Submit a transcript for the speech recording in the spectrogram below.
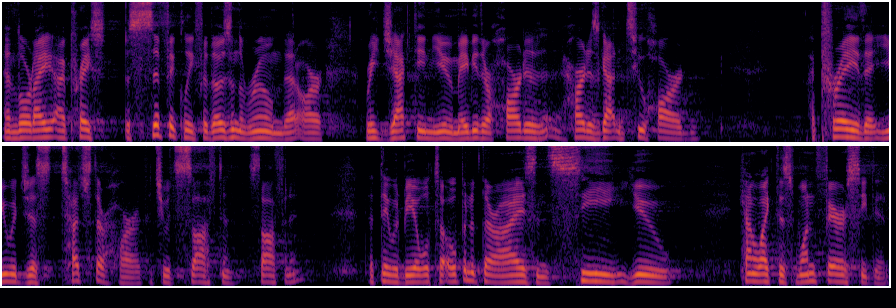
And Lord, I, I pray specifically for those in the room that are rejecting you. Maybe their heart, is, heart has gotten too hard. I pray that you would just touch their heart, that you would soften, soften it, that they would be able to open up their eyes and see you, kind of like this one Pharisee did.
